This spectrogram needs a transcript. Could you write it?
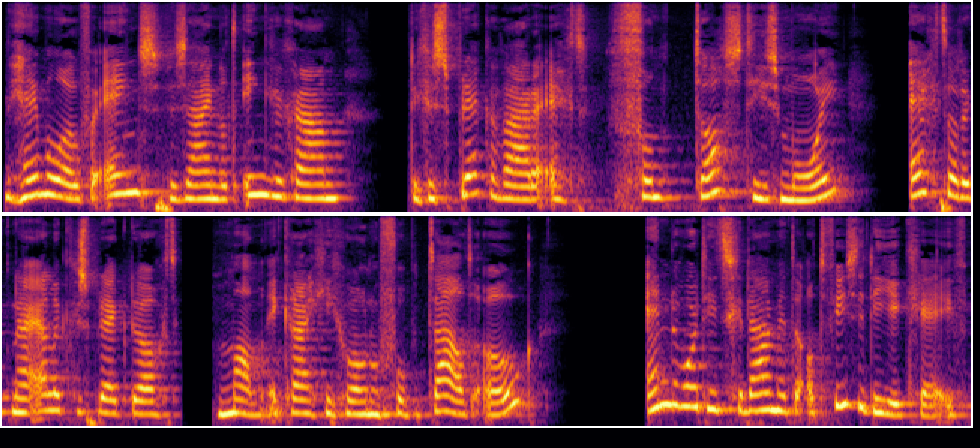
Helemaal over eens. We zijn dat ingegaan. De gesprekken waren echt fantastisch mooi. Echt dat ik na elk gesprek dacht: man, ik krijg hier gewoon nog voor betaald ook. En er wordt iets gedaan met de adviezen die ik geef.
